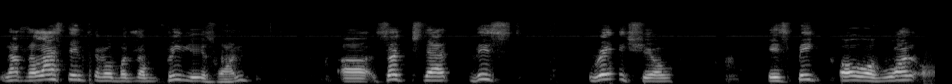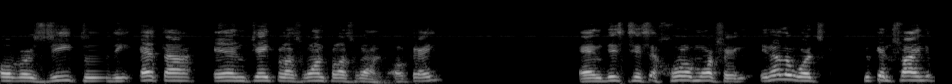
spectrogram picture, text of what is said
not the last interval, but the previous one, uh, such that this ratio is big O of 1 over z to the eta n j plus 1 plus 1, okay? And this is a holomorphic. In other words, you can find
